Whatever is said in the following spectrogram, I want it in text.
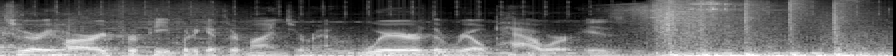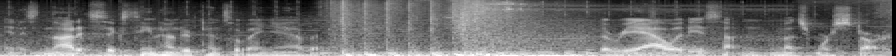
It's very hard for people to get their minds around where the real power is. And it's not at 1600 Pennsylvania Avenue. The reality is something much more stark.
